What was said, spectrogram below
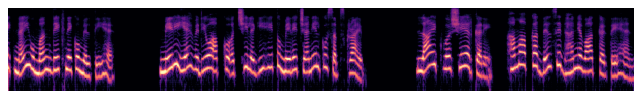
एक नई उमंग देखने को मिलती है। मेरी यह वीडियो आपको अच्छी लगी है तो मेरे चैनल को सब्सक्राइब, लाइक व शेयर करें। हम आपका दिल से धन्यवाद करते हैं।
